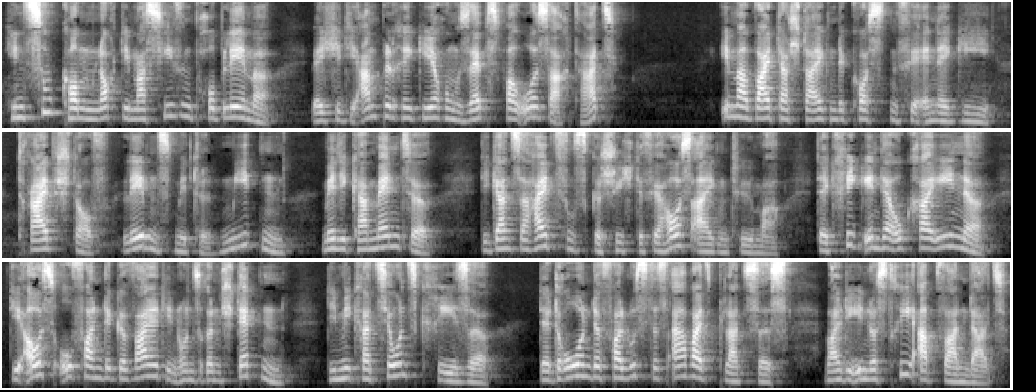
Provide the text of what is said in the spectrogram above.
Hinzu kommen noch die massiven Probleme, welche die Ampelregierung selbst verursacht hat, Immer weiter steigende Kosten für Energie, Treibstoff, Lebensmittel, Mieten, Medikamente, die ganze Heizungsgeschichte für Hauseigentümer, der Krieg in der Ukraine, die ausufernde Gewalt in unseren Städten, die Migrationskrise, der drohende Verlust des Arbeitsplatzes, weil die Industrie abwandert,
